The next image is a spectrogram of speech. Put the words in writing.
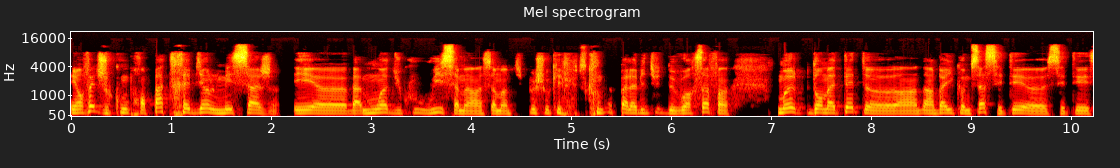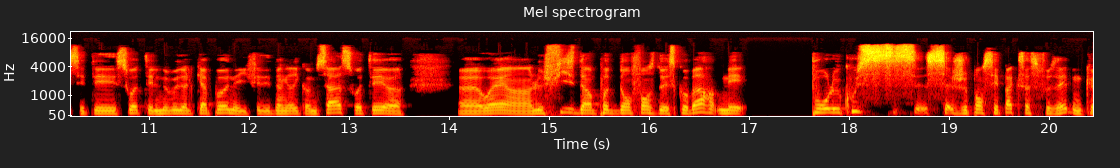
Et en fait, je comprends pas très bien le message. Et euh, bah, moi, du coup, oui, ça m'a, ça m'a un petit peu choqué parce qu'on n'a pas l'habitude de voir ça. Enfin, moi, dans ma tête, un, bail comme ça, c'était, c'était, c'était soit t'es le neveu d'Al Capone et il fait des dingueries comme ça, soit t'es, ouais, le fils d'un pote d'enfance de Escobar. Mais pour le coup, je pensais pas que ça se faisait. Donc,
